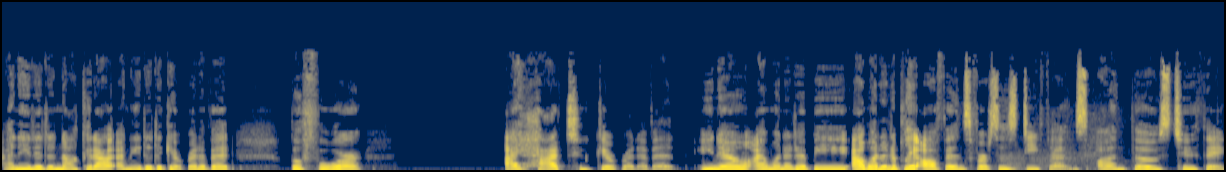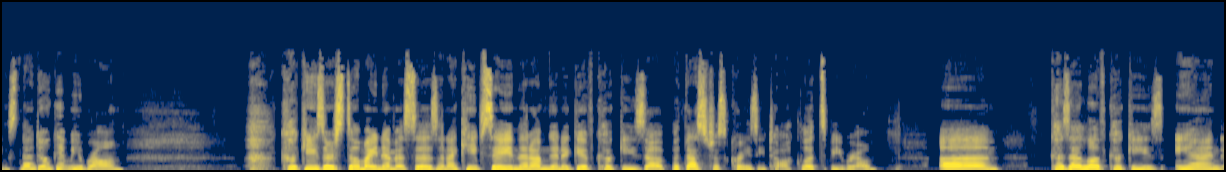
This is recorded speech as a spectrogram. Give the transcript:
I needed to knock it out. I needed to get rid of it before I had to get rid of it you know, I wanted to be, I wanted to play offense versus defense on those two things. Now, don't get me wrong. Cookies are still my nemesis, and I keep saying that I'm going to give cookies up, but that's just crazy talk. Let's be real. Um, because I love cookies and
